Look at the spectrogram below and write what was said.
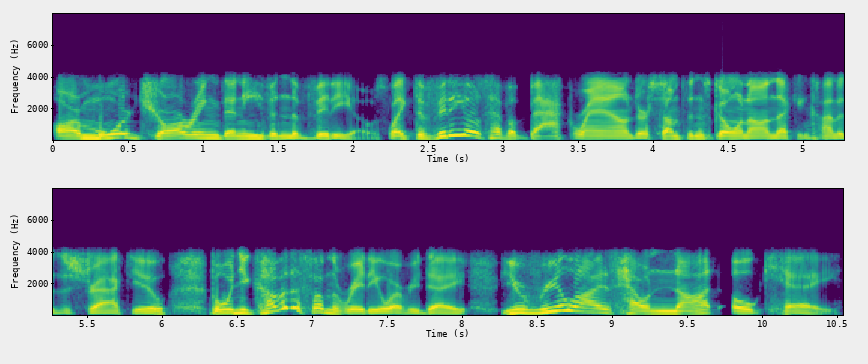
are more jarring than even the videos. Like the videos have a background or something's going on that can kind of distract you. But when you cover this on the radio every day, you realize how not okay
